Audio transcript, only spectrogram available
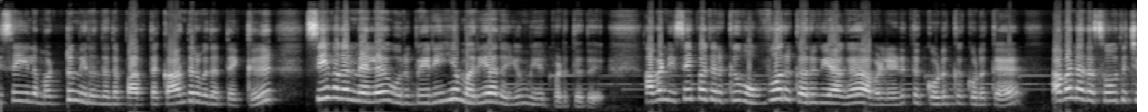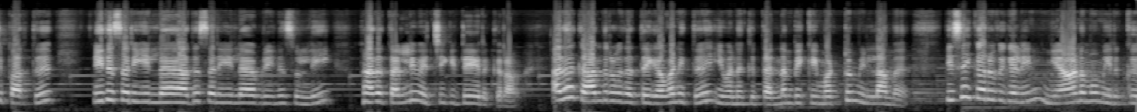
இசையில மட்டும் இருந்ததை பார்த்த காந்தர்வதத்தைக்கு சீவகன் மேல ஒரு பெரிய மரியாதையும் ஏற்படுத்துது. அவன் இசைப்பதற்கு ஒவ்வொரு கருவியாக அவள் எடுத்து கொடுக்க கொடுக்க அவன் அதை சோதிச்சு பார்த்து இது சரியில்லை அது சரியில்லை அப்படின்னு சொல்லி அதை தள்ளி வச்சுக்கிட்டே இருக்கிறான். அதை காந்தர்வதத்தை கவனித்து இவனுக்கு தன்னம்பிக்கை மட்டும் இல்லாம இசைக்கருவிகளின் ஞானமும் இருக்கு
